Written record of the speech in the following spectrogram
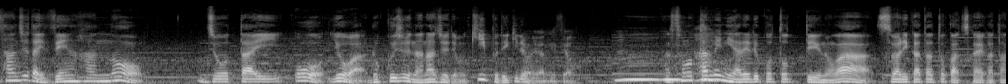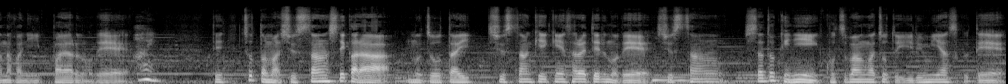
30代前半の状態を要は6070でもキープできればいいわけですよ。そのためにやれることっていうのが、はい、座り方とか使い方の中にいっぱいあるのではい、でちょっとまあ出産してからの状態出産経験されているので、出産した時に骨盤がちょっと緩みやすくて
